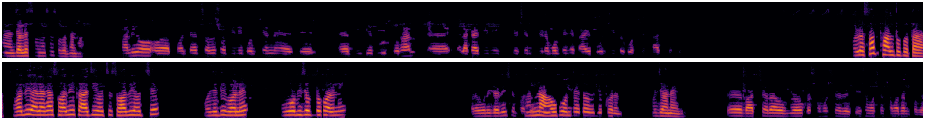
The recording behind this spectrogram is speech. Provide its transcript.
হ্যাঁ জলের সমস্যা সমাধান হয় স্থানীয় পঞ্চায়েত সদস্য তিনি বলছেন যে বিজেপি প্রধান এলাকায় তিনি জিতেছেন তৃণমূল থেকে তাই বঞ্চিত করছেন কাজ হলো সব ফালতু কথা। সবই এলাকায় সবই কাজই হচ্ছে সবই হচ্ছে। ও যদি বলে ও অভিযোগ তো করেনি। মানে উনি জানিয়েছেন? না ও পঞ্চায়েতে অভিযোগ করেন। ও জানায়নি। বাচ্চারা অভিভাবক সমস্যা রয়েছে এই সমস্যার সমাধান হবে?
